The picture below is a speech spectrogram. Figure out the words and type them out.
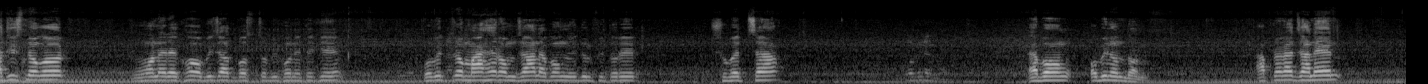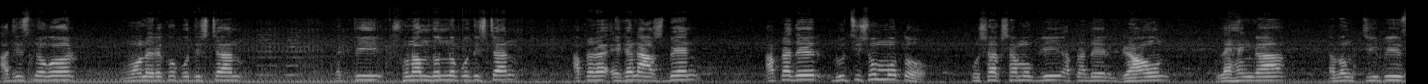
আজিজনগর মনে রেখো অভিজাত বস্ত্র বিপণী থেকে পবিত্র মাহে রমজান এবং ঈদ উল ফিতরের শুভেচ্ছা এবং অভিনন্দন। আপনারা জানেন আজিজনগর মনে রেখো প্রতিষ্ঠান, একটি সুনামধন্য প্রতিষ্ঠান। আপনারা এখানে আসবেন। আপনাদের রুচিসম্মত পোশাক সামগ্রী, আপনাদের গ্রাউন্ড লেহেঙ্গা এবং three piece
